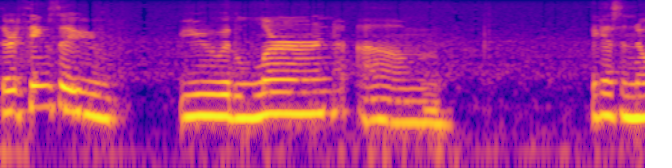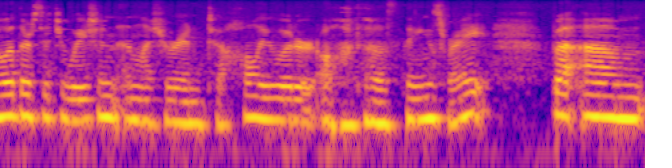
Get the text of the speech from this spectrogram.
there are things that you, you would learn, um, I guess, in no other situation unless you're into Hollywood or all of those things, right? But um,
